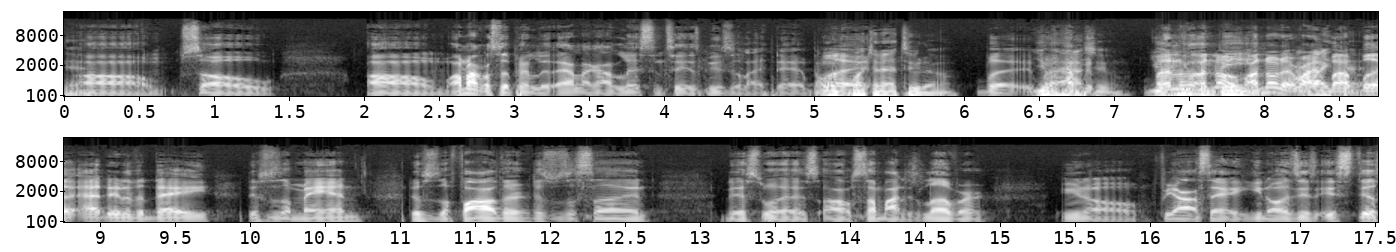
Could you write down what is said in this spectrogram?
yeah. Um, so um, I'm not gonna sit up here and act like I listen to his music like that, But, I want to but punch that too, though. but You but don't I have mean- to. But I know, I know, being. I know that right. like but that. but at the end of the day, this was a man. This was a father. This was a son. This was um, somebody's lover. You know, fiance. You know, it's just it's still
